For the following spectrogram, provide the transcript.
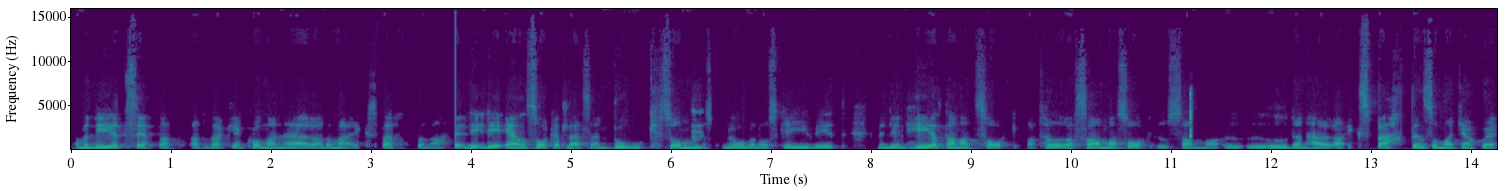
Ja, men det är ett sätt att, att verkligen komma nära de här experterna. Det, det är en sak att läsa en bok som, mm. som, någon har skrivit, men det är en helt annan sak att höra samma sak ur, samma, ur, ur den här experten som man kanske,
